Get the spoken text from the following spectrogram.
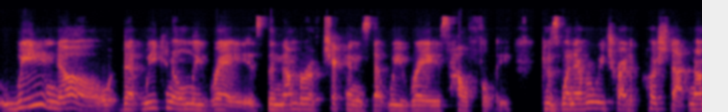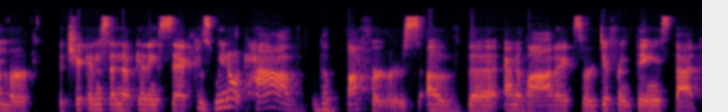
we know that we can only raise the number of chickens that we raise healthfully because whenever we try to push that number the chickens end up getting sick because we don't have the buffers of the antibiotics or different things that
